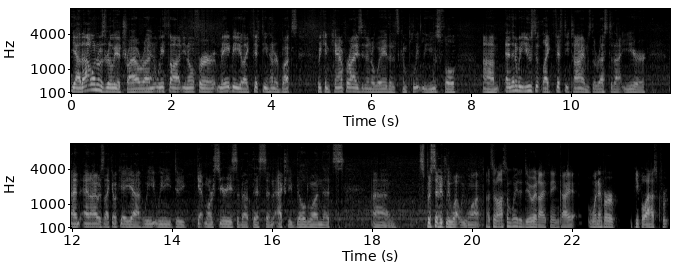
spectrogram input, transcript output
yeah, that one was really a trial run. Yeah. We thought, you know, for maybe like fifteen hundred bucks, we can camperize it in a way that it's completely useful. Um, and then we used it like fifty times the rest of that year, and and I was like, okay, yeah, we we need to get more serious about this and actually build one that's um, specifically what we want. That's an awesome way to do it. I think I whenever people ask for,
